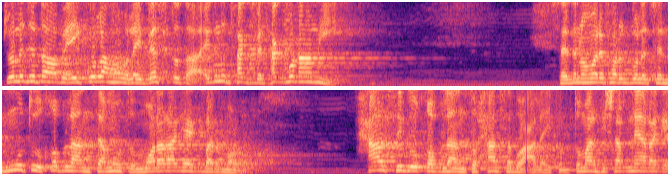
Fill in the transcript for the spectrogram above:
চলে যেতে হবে, এই কোলাহল, এই ব্যস্ততা, এগুলো থাকবে, থাকব না আমি। সাইদিন ওমরে ফারুক বলেছেন, মুতু কবলান চামুতু মরার আগে একবার মরো। হাসিবু কবলান তো হাসাবু আলাইকুম। তোমার হিসাব নেওয়ার আগে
